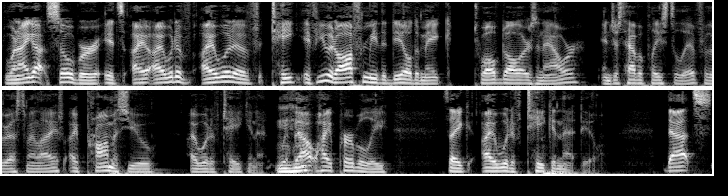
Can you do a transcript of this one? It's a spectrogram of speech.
when I got sober, it's I, I would have I would have take if you had offered me the deal to make twelve dollars an hour and just have a place to live for the rest of my life, I promise you I would have taken it without hyperbole. It's like I would have taken that deal. That's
